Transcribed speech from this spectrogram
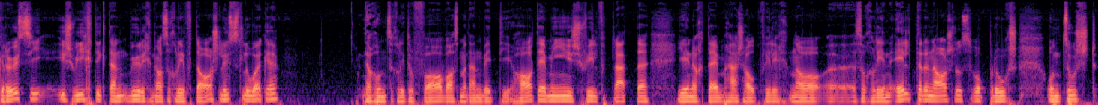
Größe ist wichtig. Dann würde ich noch so ein bisschen auf die Anschlüsse schauen da kommt es ein bisschen darauf an, was man dann will. HDMI ist viel vertreten. Je nachdem hast du halt vielleicht noch äh, so ein bisschen einen älteren Anschluss, den du brauchst. Und sonst,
